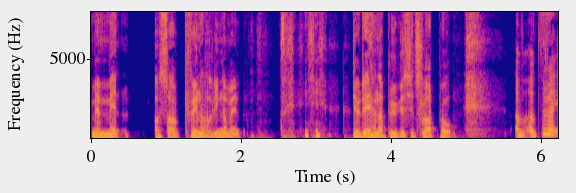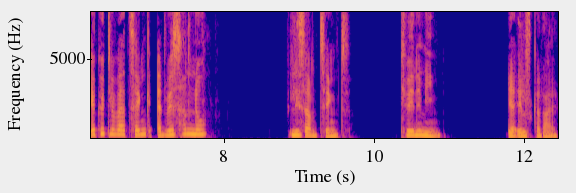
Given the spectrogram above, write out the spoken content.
med mænd, og så kvinder, der ligner mænd. Det er jo det, han har bygget sit slot på. Og, og jeg kunne ikke lade være at tænke, at hvis han nu ligesom tænkt, kvinde min, jeg elsker dig.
